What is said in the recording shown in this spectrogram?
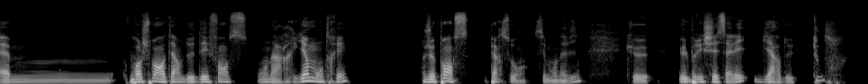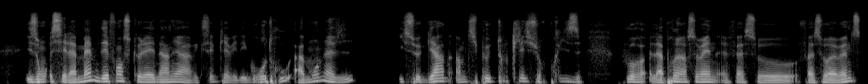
Euh, franchement, en termes de défense, on n'a rien montré. Je pense, perso, hein, c'est mon avis, que Ulbrich et Salé gardent tout. Ont, c'est la même défense que l'année dernière avec celle qui avait des gros trous. À mon avis, ils se gardent un petit peu toutes les surprises pour la première semaine face, au, face aux Ravens.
